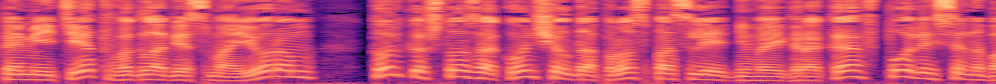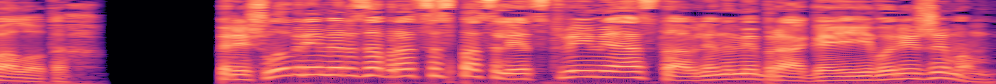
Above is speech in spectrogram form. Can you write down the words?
Комитет во главе с майором только что закончил допрос последнего игрока в полисе на болотах. Пришло время разобраться с последствиями, оставленными Брага и его режимом.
